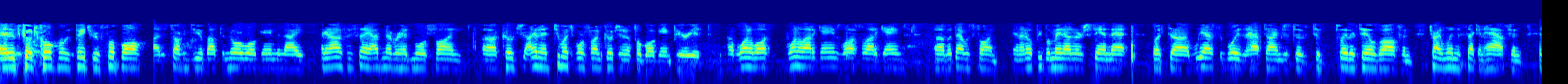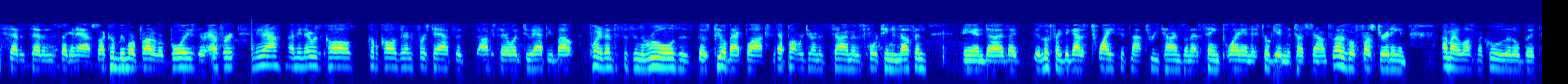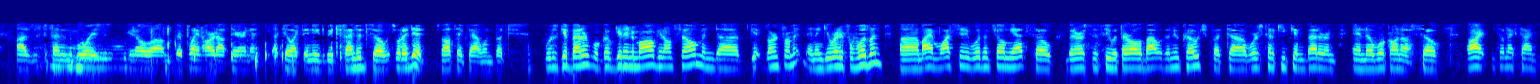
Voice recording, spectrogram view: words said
Hey, this is Coach Kolkman with Patriot Football. Uh, just talking to you about the Norwell game tonight. I can honestly say I've never had more fun. Uh, coach, I haven't had too much more fun coaching in a football game. Period. I've won a lot, won a lot of games, lost a lot of games, uh, but that was fun. And I know people may not understand that, but uh, we asked the boys at halftime just to to play their tails off and try and win the second half, and it's seven seven in the second half. So I couldn't be more proud of our boys, their effort. And yeah, I mean there was a call couple calls there in the first half that obviously I wasn't too happy about. Point of emphasis in the rules is those peel back blocks. That punt return at the time it was 14 to nothing, and uh, it looks like they got us twice, if not three times, on that same play, and they still gave them the touchdown. So that was a little frustrating, and I might have lost my cool a little bit. I was just defending the boys. You know, um, they're playing hard out there, and I feel like they need to be defended. So it's what I did. So I'll take that one. But we'll just get better. We'll go get in tomorrow, get on film, and uh, get learn from it, and then get ready for Woodlan. Um, I haven't watched any Woodlan film yet, so been interested to see what they're all about with a new coach. But uh, we're just going to keep getting better and and uh, work on us. So, all right, until next time.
